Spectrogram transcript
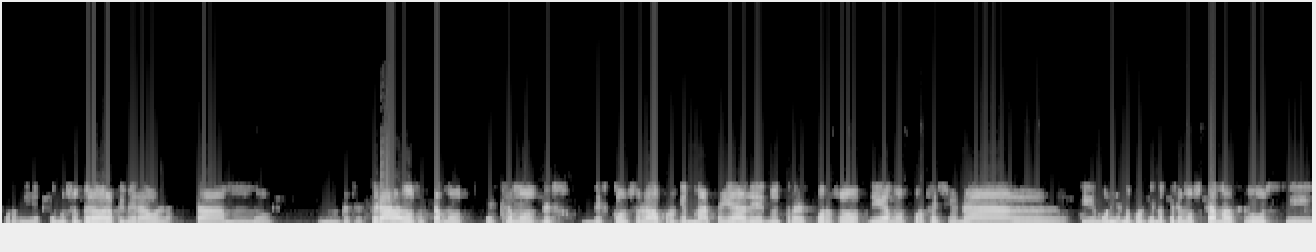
por día. Hemos superado la primera ola. Estamos desesperados, estamos estamos desconsolados porque más allá de nuestro esfuerzo, digamos, profesional, sigue muriendo porque no tenemos camas UCI,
